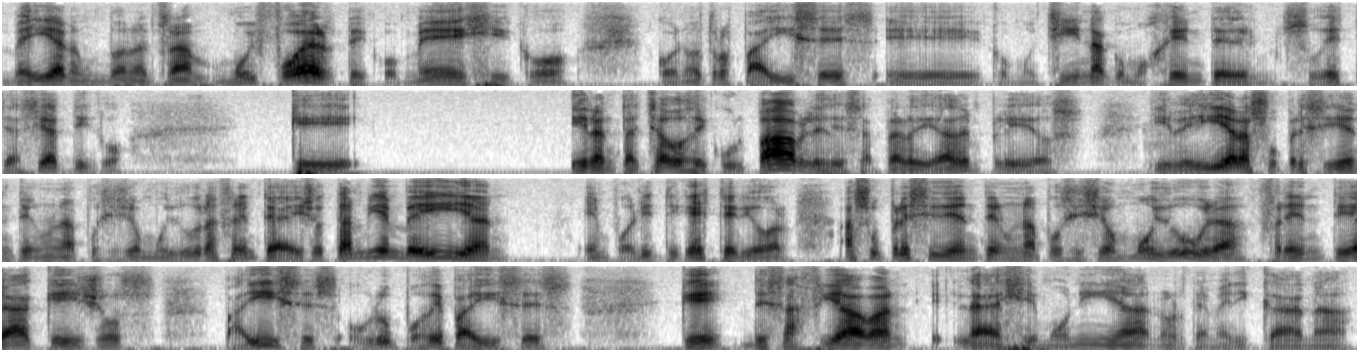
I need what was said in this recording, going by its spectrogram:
veían a un Donald Trump muy fuerte con México, con otros países eh, como China, como gente del sudeste asiático, que eran tachados de culpables de esa pérdida de empleos y veían a su presidente en una posición muy dura frente a ellos, también veían en política exterior a su presidente en una posición muy dura frente a aquellos países o grupos de países que desafiaban la hegemonía norteamericana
